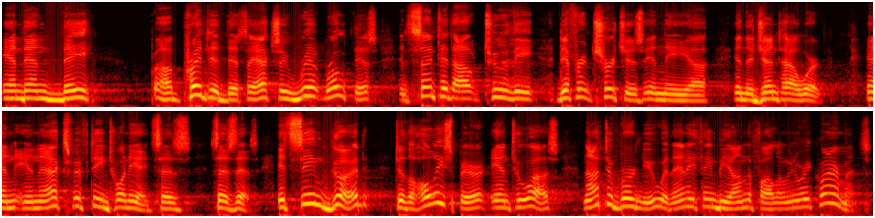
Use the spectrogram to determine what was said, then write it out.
and then they uh, printed this. They actually wrote this and sent it out to the different churches in the, uh, in the Gentile world. And in Acts 15 28 says, says this It seemed good to the Holy Spirit and to us not to burden you with anything beyond the following requirements.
